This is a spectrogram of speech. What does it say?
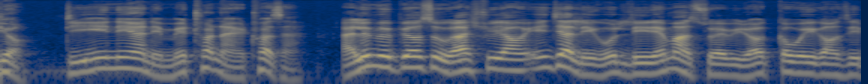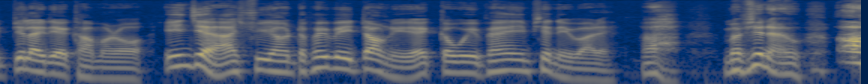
ယော့ဒီအင်းထဲကနေမင်းထွက်နိုင်ရင်ထွက်စမ်းအဲ့လိုမျိုးပြောဆိုကရွှေအောင်အင်းချက်လေးကိုလေထဲမှာဆွဲပြီးတော့ကဝေကောင်စီပြစ်လိုက်တဲ့အခါမှာတော့အင်းချက်ဟာရွှေအောင်တစ်ဖိတ်ဖိတ်တောက်နေတဲ့ကဝေဖန်းရင်ဖြစ်နေပါတယ်ဟာမဖြစ်နိုင်ဘူးအာ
